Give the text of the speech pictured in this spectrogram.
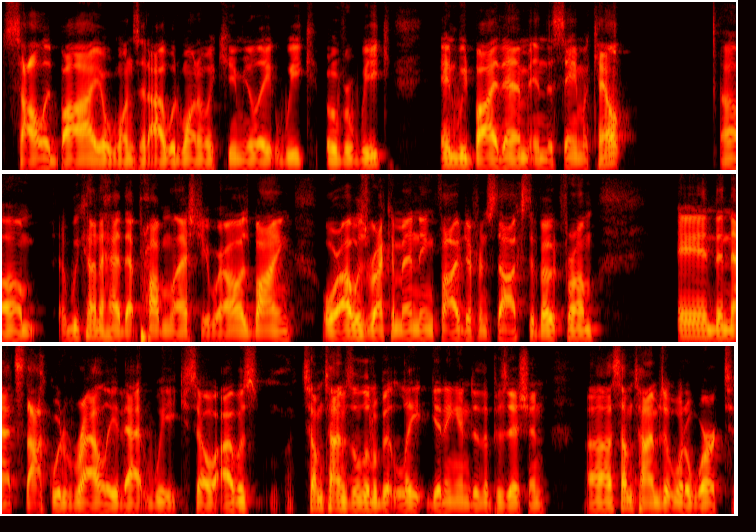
solid buy or ones that I would want to accumulate week over week. And we'd buy them in the same account. Um, we kind of had that problem last year where I was buying or I was recommending five different stocks to vote from. And then that stock would rally that week. So I was sometimes a little bit late getting into the position. Uh, sometimes it would have worked,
